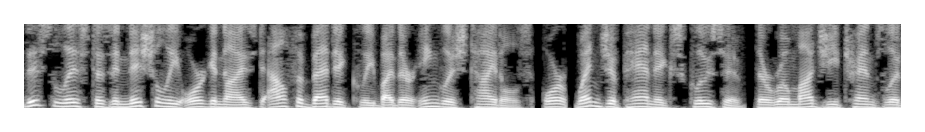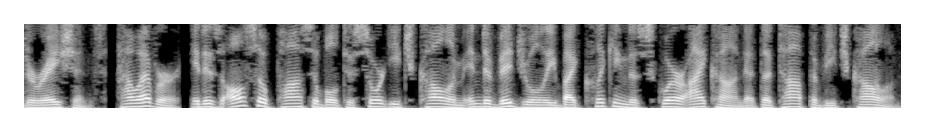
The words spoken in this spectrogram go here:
This list is initially organized alphabetically by their English titles, or, when Japan exclusive, their Romaji transliterations. However, it is also possible to sort each column individually by clicking the square icon at the top of each column.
